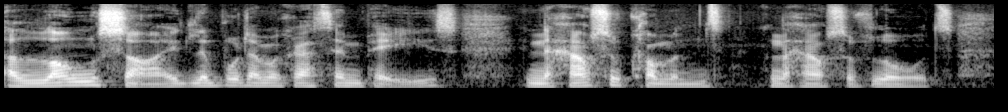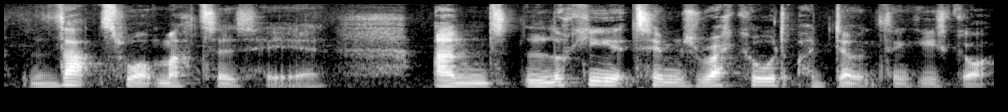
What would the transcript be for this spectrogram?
alongside Liberal Democrat MPs in the House of Commons and the House of Lords. That's what matters here. And looking at Tim's record, I don't think he's got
